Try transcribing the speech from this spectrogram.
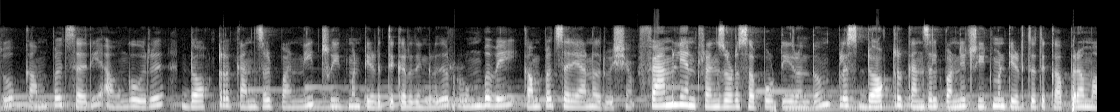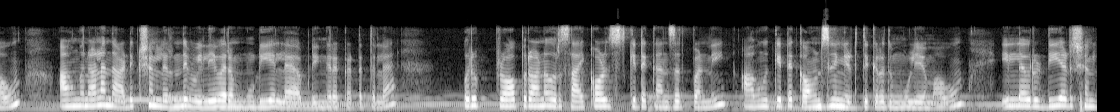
ஸோ கம்பல்சரி அவங்க ஒரு டாக்டரை கன்சல்ட் பண்ணி ட்ரீட்மெண்ட் எடுத்துக்கிறதுங்கிறது ரொம்பவே கம்பல்சரியான ஒரு விஷயம். ஃபேமிலி அண்ட் ஃப்ரெண்ட்ஸோட சப்போர்ட் இருந்தும் ப்ளஸ் டாக்டர் கன்சல்ட் பண்ணி ட்ரீட்மெண்ட் எடுத்ததுக்கு அப்புறமாவும் அவங்களால அந்த அடிக்ஷன்லேருந்து வெளியே வர முடியலை அப்படிங்கிற கட்டத்தில் ஒரு ப்ராப்பரான ஒரு சைக்காலஜிஸ்ட் கிட்ட கன்சல்ட் பண்ணி அவங்கக்கிட்ட கவுன்சிலிங் எடுத்துக்கிறது மூலியமாகவும் இல்லை ஒரு டிஅடிக்ஷன்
